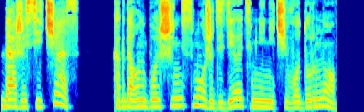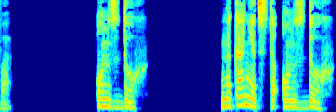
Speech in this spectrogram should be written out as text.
Даже сейчас, когда он больше не сможет сделать мне ничего дурного. Он сдох. Наконец-то он сдох.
